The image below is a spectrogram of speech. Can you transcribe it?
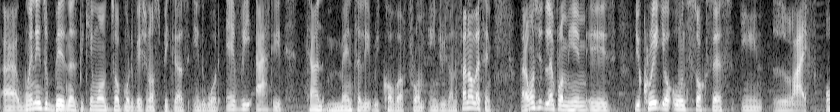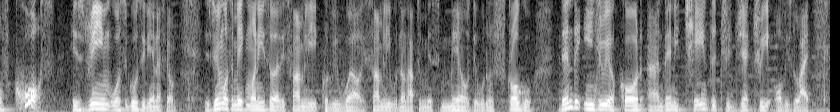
uh, went into business, became one of the top motivational speakers in the world. Every athlete can mentally recover from injuries. And the final lesson that I want you to learn from him is you create your own success in life. Of course, his dream was to go to the NFL. His dream was to make money so that his family could be well. His family would not have to miss meals, they wouldn't struggle. Then the injury occurred, and then it changed the trajectory of his life.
